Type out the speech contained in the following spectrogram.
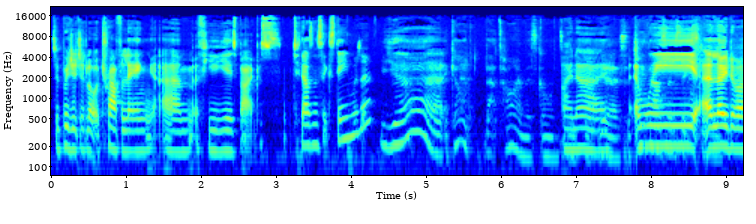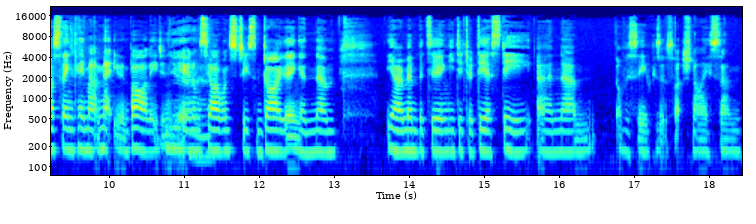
so Bridget did a lot of travelling um, a few years back. 2016 was it? yeah, God, that time has gone. I know. Yeah, so and we a load of us then came out and met you in Bali, didn't you? And obviously, I wanted to do some diving, and um, yeah, I remember doing. You did your DSD, and um, obviously because it was such nice. Um,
